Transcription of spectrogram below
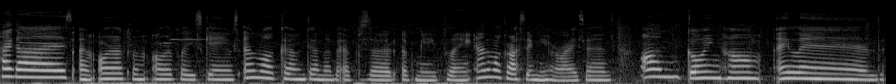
Hi guys, I'm Ora from Ora Plays Games and welcome to another episode of me playing Animal Crossing New Horizons on Going Home Island.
